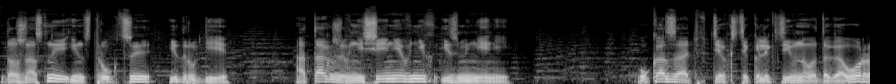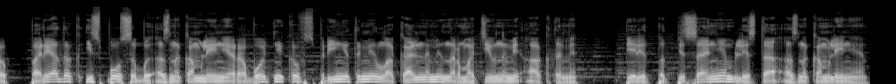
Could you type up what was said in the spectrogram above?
должностные инструкции и другие, а также внесение в них изменений. Указать в тексте коллективного договора порядок и способы ознакомления работников с принятыми локальными нормативными актами перед подписанием листа ознакомления.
